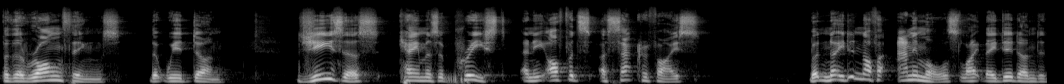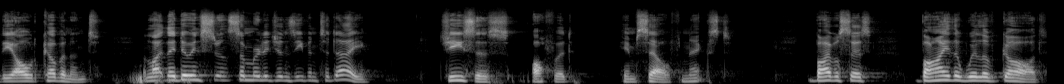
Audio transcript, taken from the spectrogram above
for the wrong things that we'd done. Jesus came as a priest and he offered a sacrifice, but no, he didn't offer animals like they did under the old covenant and like they do in some religions even today. Jesus offered himself. Next. The Bible says, by the will of God,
